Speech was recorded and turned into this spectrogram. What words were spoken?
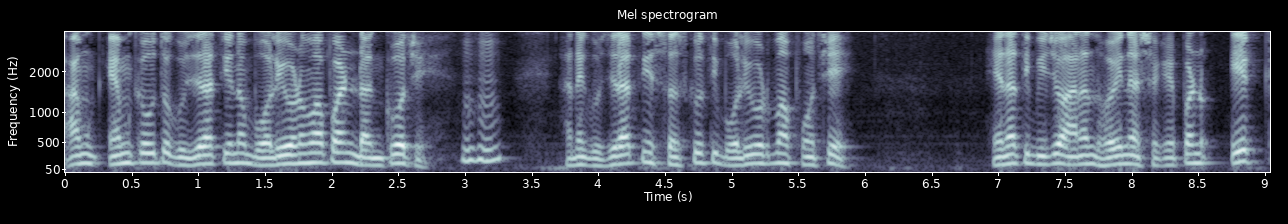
આમ એમ કહું તો ગુજરાતીઓનો બોલિવૂડમાં પણ ડંકો છે. અને ગુજરાતની સંસ્કૃતિ બોલિવૂડમાં પહોંચે. એનાથી બીજો આનંદ હોઈ ન શકે. પણ એક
